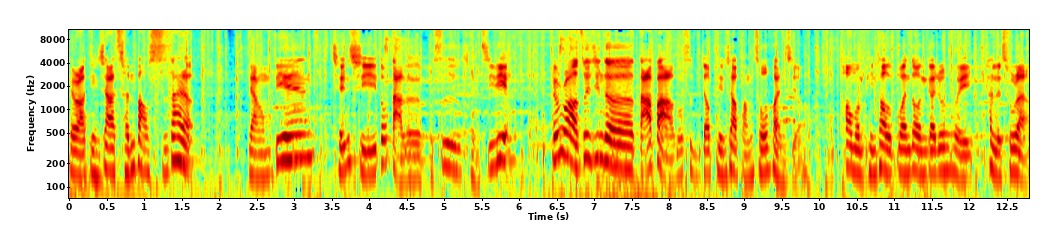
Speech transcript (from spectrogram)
，Hera 点下城堡时代了，两边前期都打的不是很激烈。Hera 最近的打法都是比较偏向防守反击哦，看我们平套的观众应该就会看得出来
